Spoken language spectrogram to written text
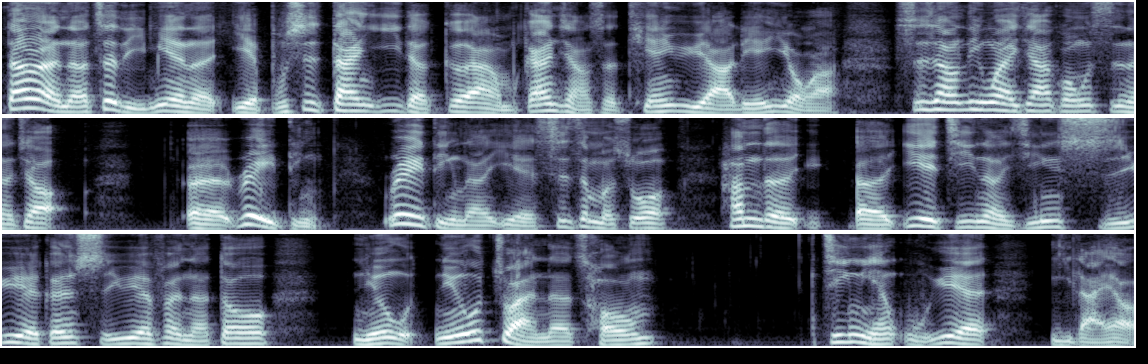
当然呢，这里面呢也不是单一的个案，我们刚才讲是天域啊、联勇啊，事实上另外一家公司呢叫呃瑞鼎，瑞鼎呢也是这么说，他们的呃业绩呢已经十月跟十一月份呢都扭扭转了，从今年五月。以来啊，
